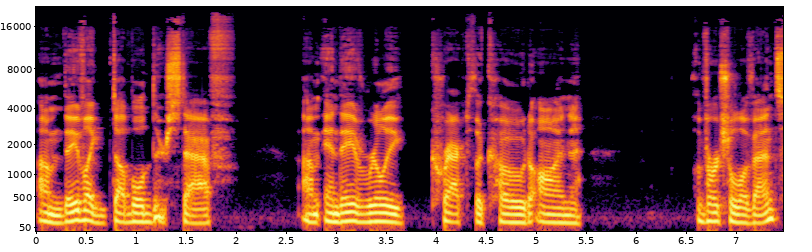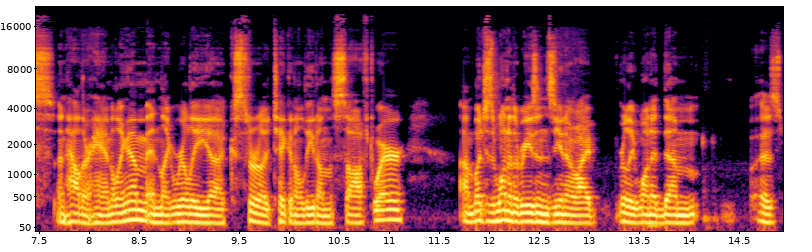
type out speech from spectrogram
um, they've like doubled their staff, um, and they've really cracked the code on virtual events and how they're handling them, and like really uh, sort of like taking a lead on the software, um, which is one of the reasons you know I really wanted them as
